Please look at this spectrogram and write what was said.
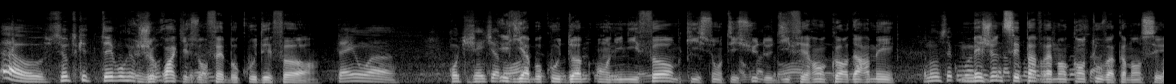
Je crois qu'ils ont fait beaucoup d'efforts. Il y a beaucoup d'hommes en uniforme qui sont issus de différents corps d'armée. Mais je ne sais pas vraiment quand tout va commencer.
